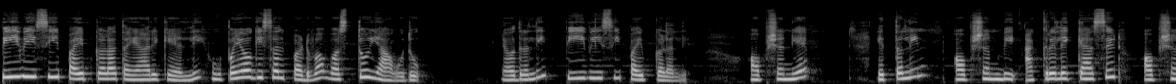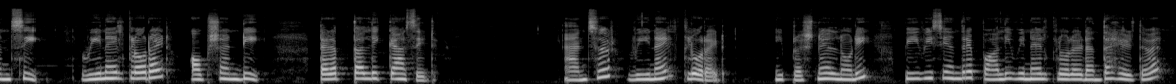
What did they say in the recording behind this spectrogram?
ಪಿ ವಿ ಸಿ ಪೈಪ್ಗಳ ತಯಾರಿಕೆಯಲ್ಲಿ ಉಪಯೋಗಿಸಲ್ಪಡುವ ವಸ್ತು ಯಾವುದು? ಯಾವುದರಲ್ಲಿ? ಪಿ ವಿ ಸಿ ಪೈಪ್ಗಳಲ್ಲಿ. Option A, ethylene. Option B, acrylic acid option C, vinyl chloride. Option D, terephthalic acid answer, vinyl chloride. ಈ ಪ್ರಶ್ನೆಯಲ್ಲಿ ನೋಡಿ ಪಿ ವಿ ಸಿ ಅಂದರೆ ಪಾಲಿವಿನೈಲ್ ಕ್ಲೋರೈಡ್ ಅಂತ ಹೇಳ್ತೇವೆ.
